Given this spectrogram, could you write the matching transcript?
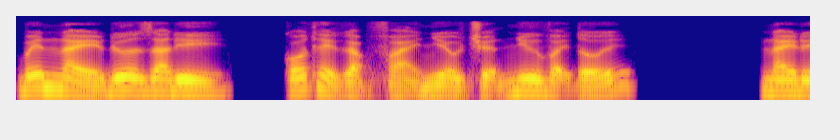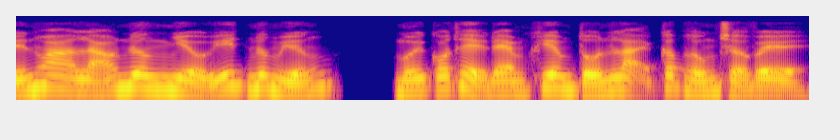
bên này đưa ra đi, có thể gặp phải nhiều chuyện như vậy tới. Này đến hoa lão nương nhiều ít nước miếng, mới có thể đem khiêm tốn lại cấp hống trở về.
